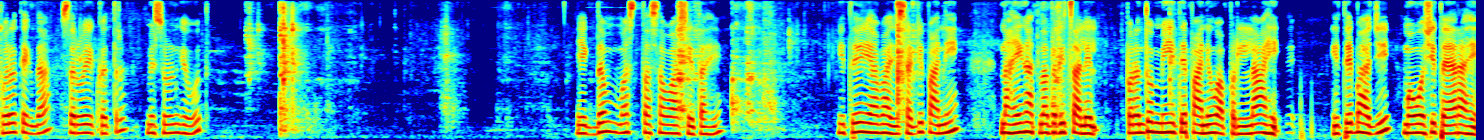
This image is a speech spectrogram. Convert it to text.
परत एकदा सर्व एकत्र मिसळून घेऊत. एकदम मस्त असा वास येत आहे. इथे या भाजीसाठी पाणी नाही घातला तरी चालेल परंतु मी इथे पाणी वापरलेलं आहे. इथे भाजी मऊ अशी तयार आहे.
